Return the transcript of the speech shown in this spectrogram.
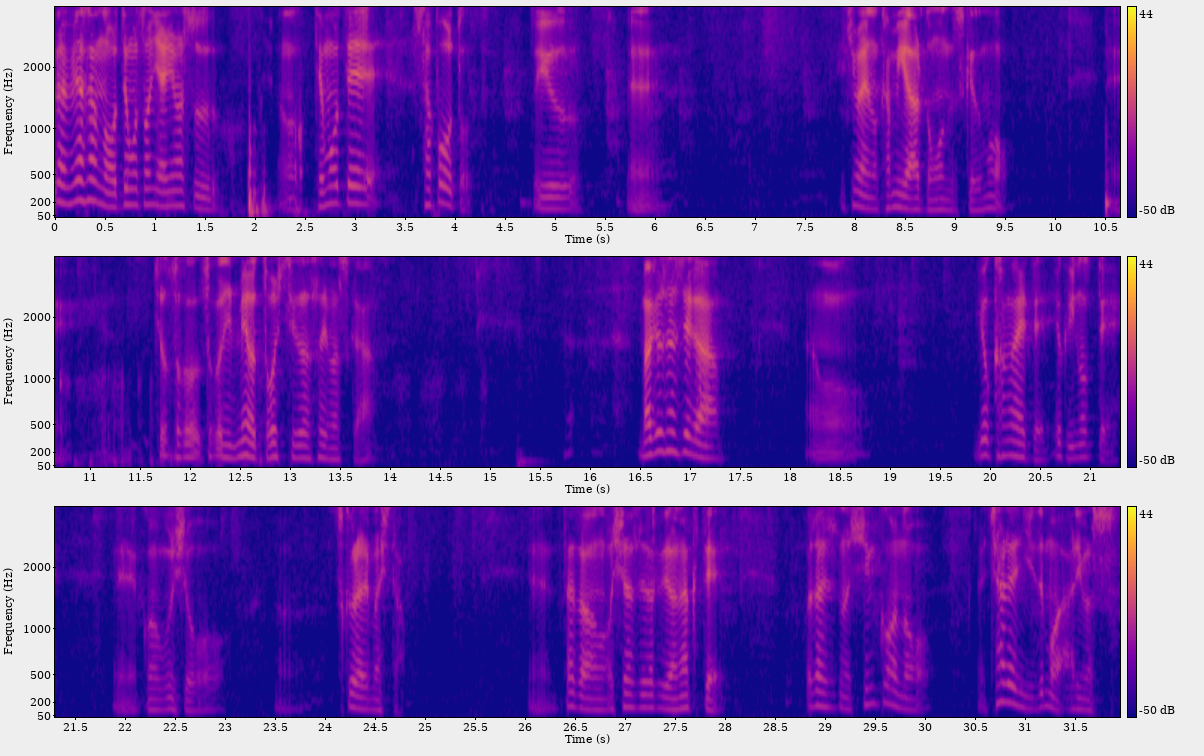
今、皆さんのお手元にあります、あの手モテサポートという、えー、一枚の紙があると思うんですけれども、えー、ちょっとそこそこに目を通してくださいますか。牧野先生があのよく考えて、よく祈って、えー、この文章を作られました。えー、ただあのお知らせだけではなくて、私たちの信仰のチャレンジでもあります。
